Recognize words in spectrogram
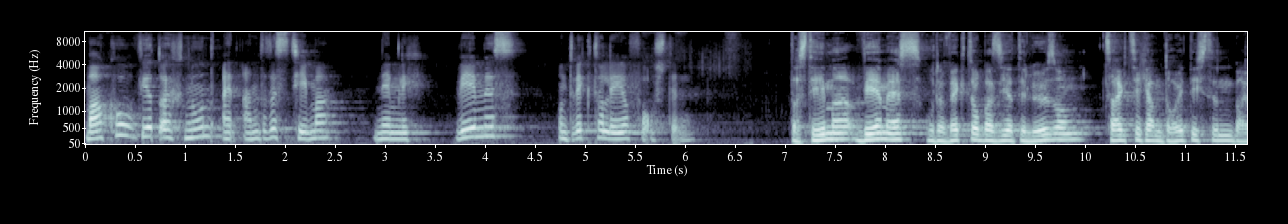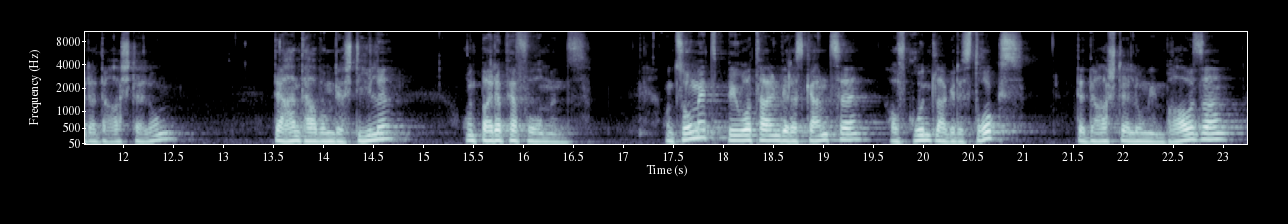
Marco wird euch nun ein anderes Thema, nämlich WMS und Vector Layer vorstellen. Das Thema WMS oder vektorbasierte Lösung zeigt sich am deutlichsten bei der Darstellung, der Handhabung der Stile und bei der Performance. Und somit beurteilen wir das Ganze auf Grundlage des Drucks, der Darstellung im Browser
